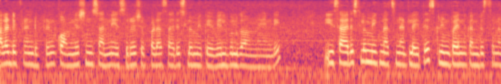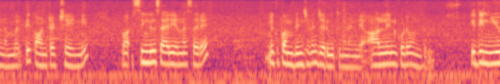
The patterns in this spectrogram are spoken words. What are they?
అలా డిఫరెంట్ డిఫరెంట్ కాంబినేషన్స్ అన్నీ సురేష్ ఉప్పాడ శారీస్లో మీకు అవైలబుల్గా ఉన్నాయండి. ఈ శారీస్లో మీకు నచ్చినట్లయితే స్క్రీన్ పైన కనిపిస్తున్న నెంబర్కి కాంటాక్ట్ చేయండి. సింగిల్ శారీ అన్నా సరే మీకు పంపించడం జరుగుతుందండి. ఆన్లైన్ కూడా ఉంటుంది. ఇది న్యూ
